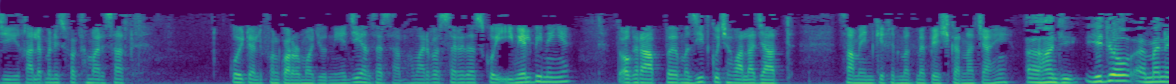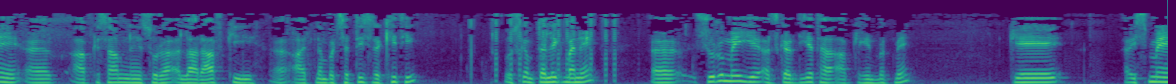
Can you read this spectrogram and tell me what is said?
جی غالباً اس وقت ہمارے ساتھ کوئی ٹیلی فون کالر موجود نہیں ہے جی انصر صاحب ہمارے پاس سر دس کوئی ای میل بھی نہیں ہے تو اگر آپ مزید کچھ حوالہ جات کی خدمت میں پیش کرنا چاہیں ہاں جی یہ جو میں نے آپ کے سامنے اللہ راف کی آج نمبر چھتیس رکھی تھی اس کے متعلق میں نے شروع میں یہ عرض کر دیا تھا آپ کی خدمت میں کہ اس میں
